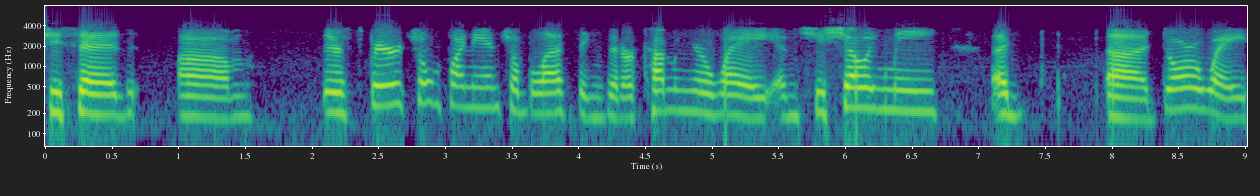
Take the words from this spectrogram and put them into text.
She said, um, there's spiritual and financial blessings that are coming your way. And she's showing me a, a doorway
